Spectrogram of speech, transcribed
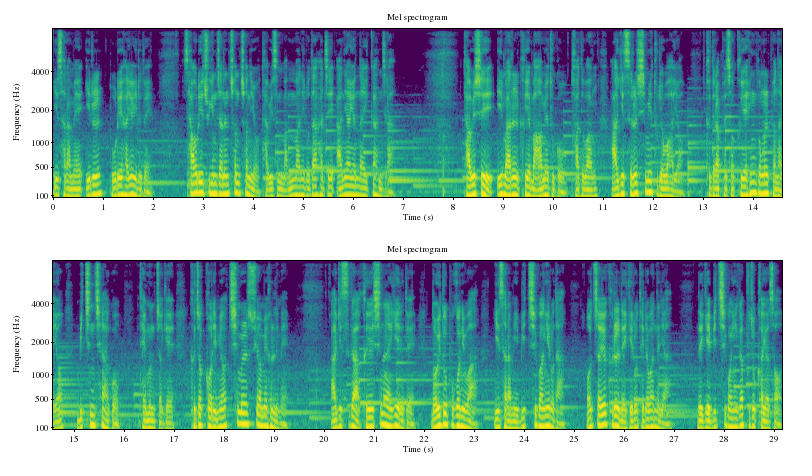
이 사람의 일을 노래하여 이르되 사울이 죽인 자는 천천히요 다윗은 만만히로다 하지 아니하였나이까 한지라. 다윗이 이 말을 그의 마음에 두고 가드 왕 아기스를 심히 두려워하여 그들 앞에서 그의 행동을 변하여 미친 채하고 대문짝에 그적거리며 침을 수염에 흘리매 아기스가 그의 신하에게 이르되 너희도 보거니와 이 사람이 미치광이로다 어찌하여 그를 내게로 데려왔느냐? 내게 미치광이가 부족하여서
